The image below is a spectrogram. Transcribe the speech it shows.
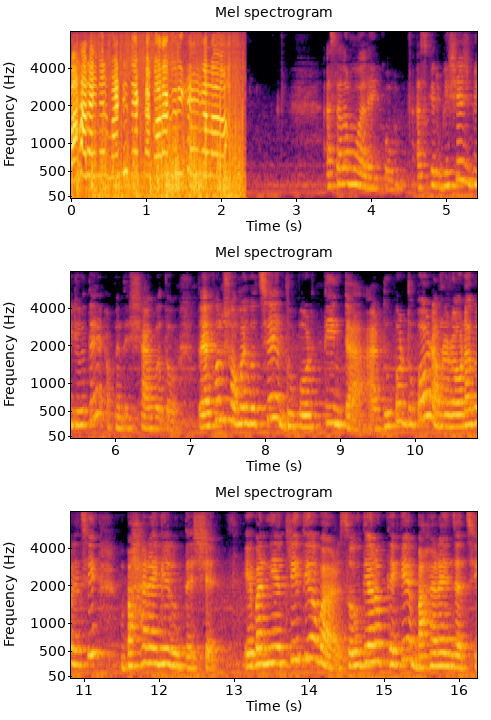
বাহারাইনের মাটিতে একটা গড়াগড়ি খেয়ে গেল। আসসালামু আলাইকুম। আজকের বিশেষ ভিডিওতে আপনাদের স্বাগত। তো এখন সময় হচ্ছে দুপুর তিনটা। আর দুপুর দুপুর আমরা রওনা করেছি বাহারাইনের উদ্দেশ্যে। এবার নিয়ে তৃতীয়বার সৌদি আরব থেকে বাহারাইন যাচ্ছি।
